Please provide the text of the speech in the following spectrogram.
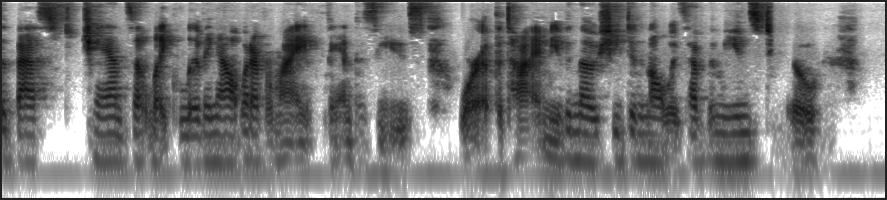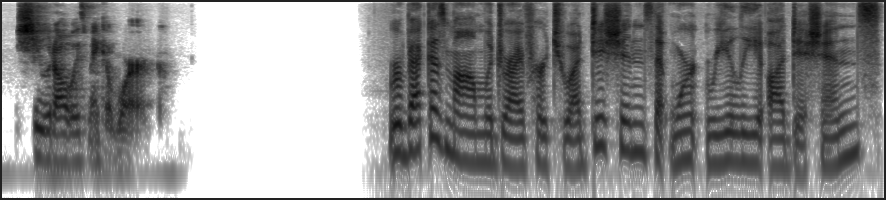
the best chance at like living out whatever my fantasies were at the time. Even though she didn't always have the means to, she would always make it work. Rebecca's mom would drive her to auditions that weren't really auditions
